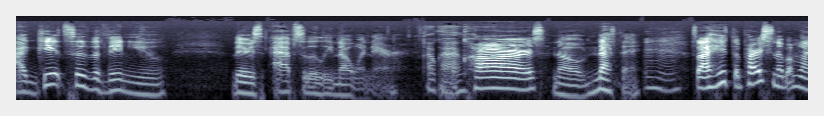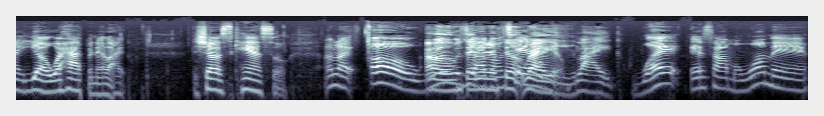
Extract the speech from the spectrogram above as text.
I get to the venue. There's absolutely no one there. Okay. No cars, no nothing. Mm-hmm. So I hit the person up. I'm like, yo, what happened? They're like, the show's canceled. I'm like, oh, Oh, was they y'all didn't gonna feel- tell right. me? Like, what? And so I'm a woman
